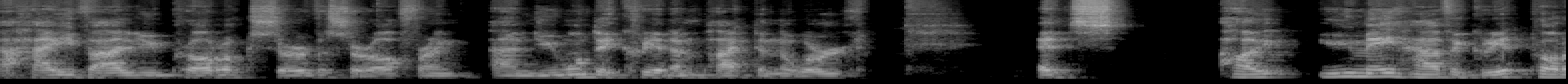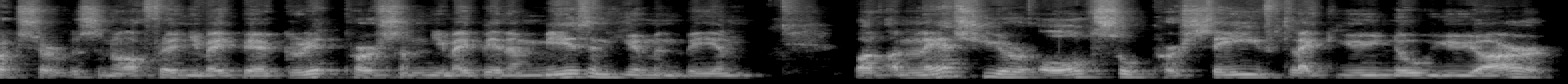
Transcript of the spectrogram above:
a high value product, service, or offering, and you want to create impact in the world, it's how you may have a great product, service, and offering. You might be a great person. You might be an amazing human being. But unless you're also perceived like you know you are,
